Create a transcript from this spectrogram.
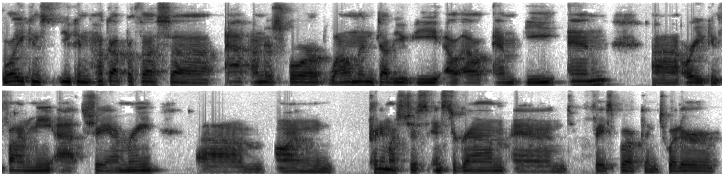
Well, you can you can hook up with us uh, at underscore Wellmen W E L L M E N, uh, or you can find me at Shea Emry um, on pretty much just Instagram and Facebook and Twitter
